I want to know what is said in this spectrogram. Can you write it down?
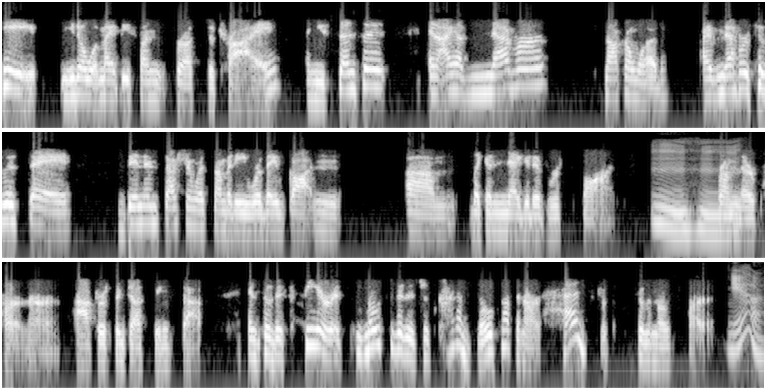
hey you know what might be fun for us to try and you sent it and i have never knock on wood i've never to this day been in session with somebody where they've gotten um, like a negative response mm-hmm. from their partner after suggesting stuff and so this fear it's most of it is just kind of built up in our heads for, for the most part Yeah,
